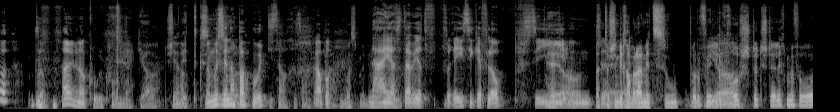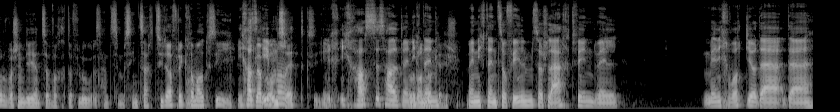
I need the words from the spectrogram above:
und so. Habe ich noch cool gefunden. Ja, ist Ja. nett gewesen, Man muss ja noch ein paar gute Sachen sagen. Aber muss man nicht. nein, also der wird ein riesiger Flop sein. Ja, ja. Und, hat äh, wahrscheinlich aber auch nicht super viel ja. gekostet, stelle ich mir vor. Wahrscheinlich haben sie einfach den Flug. Sind sie echt Südafrika mal gewesen? Ich glaube, immer- Set ich, ich hasse es halt, wenn Oder ich, dann, location. wenn ich dann so Filme so schlecht finde, weil, weil ich wollte ja den, den,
